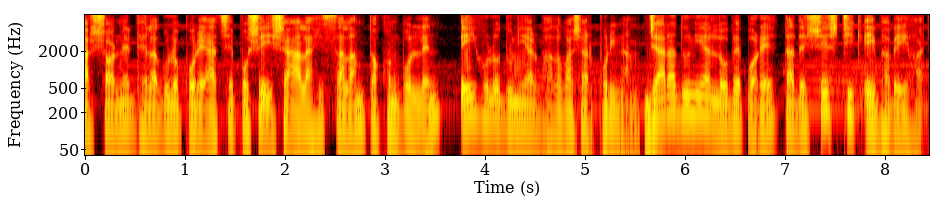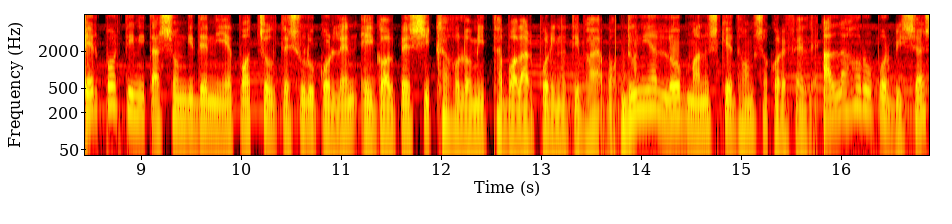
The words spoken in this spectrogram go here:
আর স্বর্ণের ঢেলাগুলো পড়ে আছে পোষে ঈশা আলাহিসাল্লাম তখন বললেন, এই হলো দুনিয়ার ভালোবাসার পরিণাম। যারা দুনিয়ার লোভে পড়ে, তাদের শেষ ঠিক এইভাবেই হয়। এরপর তিনি তার সঙ্গীদের নিয়ে পথ চলতে শুরু করলেন। এই গল্পের শিক্ষা হলো মিথ্যা বলার পরিণতি ভয়াবহ। দুনিয়ার লোভ মানুষকে ধ্বংস করে ফেলে। আল্লাহর উপর বিশ্বাস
